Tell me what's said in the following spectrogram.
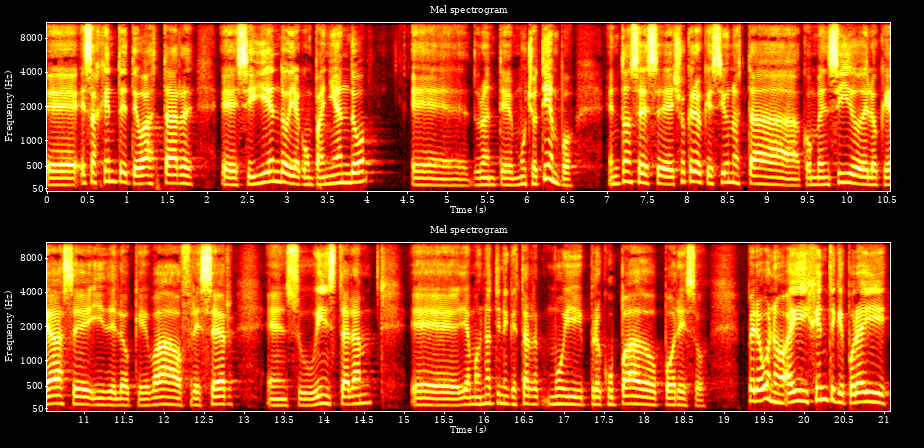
eh, esa gente te va a estar eh, siguiendo y acompañando durante mucho tiempo. Entonces yo creo que si uno está convencido de lo que hace y de lo que va a ofrecer en su Instagram, eh, digamos, no tiene que estar muy preocupado por eso. Pero bueno, hay gente que por ahí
